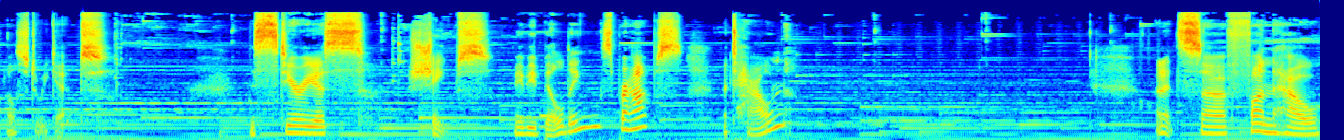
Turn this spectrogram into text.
What else do we get? Mysterious shapes. Maybe buildings, perhaps? A town? And it's uh, fun how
